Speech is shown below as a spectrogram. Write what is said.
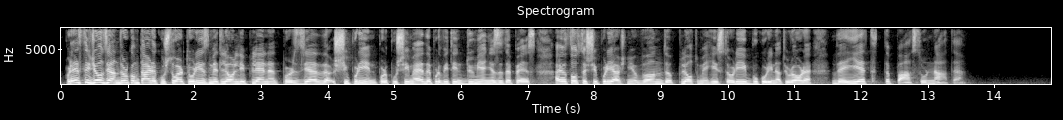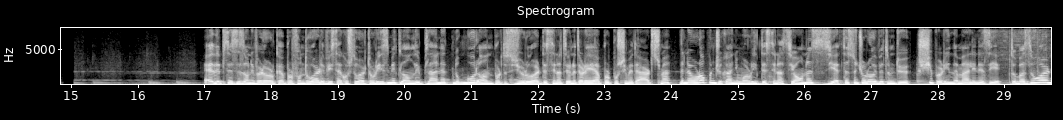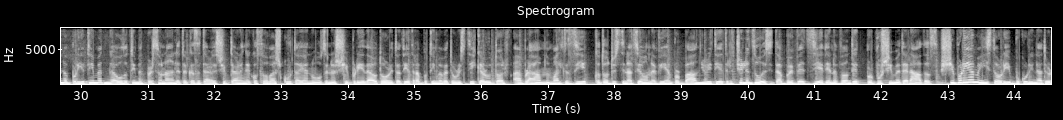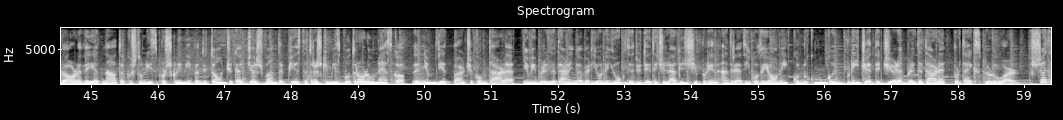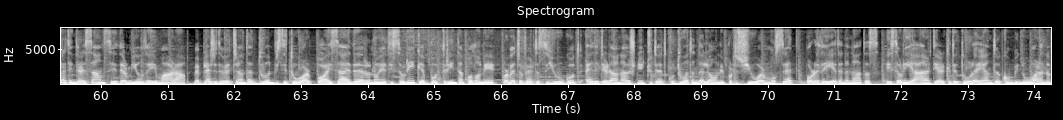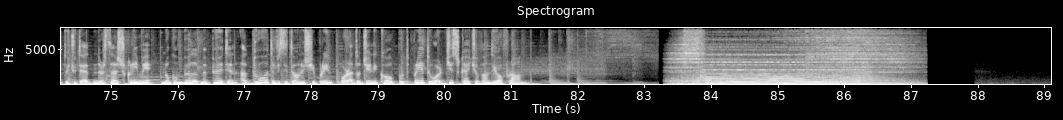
Prestigjiozja ndërkombëtare e kushtuar turizmit Lonely Planet përzgjedh Shqipërinë për pushime edhe për vitin dy mijë e njëzet e pesë. Ajo thotë se Shqipëria është një vend plot me histori, bukuri natyrore dhe jetë të pasur nate. Edhe pse sezoni veror ka përfunduar, revista e kushtuar turizmit Lonely Planet nuk nguron për të sugjeruar destinacione të reja për pushimet e ardhshme. Dhe në Europën që ka një mori destinacionesh, zgjedh të sugjerojë vetëm dy, Shqipërinë dhe Malin e Zi. Të bazuar në përjetimet nga udhëtimet personale të gazetares shqiptare nga Kosova Shkurta Januzi në Shqipëri dhe autorit të dhjetëra botimeve turistike Rudolf Abraham në Mal të Zi, këto destinacione vihen përballë njëri-tjetrit që lexuesi ta bëjë vetë zgjedhjen e vendit për pushimet e radhës. Shqipëria me histori, bukuri natyrore dhe jetë nate, kështu nis përshkrimi i vendit tonë që ka gjashtë vende pjesë të trashëgimisë botërore UNESCO dhe njëmbëdhjetë parqe kombëtare. Një vijë bregdetare nga veriu në jug dhe dy dete që lagin Shqipërinë, Adriatiku dhe Joni, ku nuk mungojnë brigjet dhe gjiret bregdetare për ta eksploruar. Fshatrat interesantë si Dhërmiu dhe Himara, me plazhet e veçanta duhen vizituar, po aq sa edhe rrënojat historike Butrint, Apolloni. Përveç ofertës së jugut, edhe Tirana është një qytet ku duhet të ndaloni për të shijuar muzet, por edhe jetën e natës. Historia, arti, arkitektura janë të kombinuara në këtë qytet, ndërsa shkrimi nuk mbyllet me pyetjen a duhet të vizitoni Shqipërinë, por a do të gjeni kohë për të përjetuar gjithçka që vendi ofron.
